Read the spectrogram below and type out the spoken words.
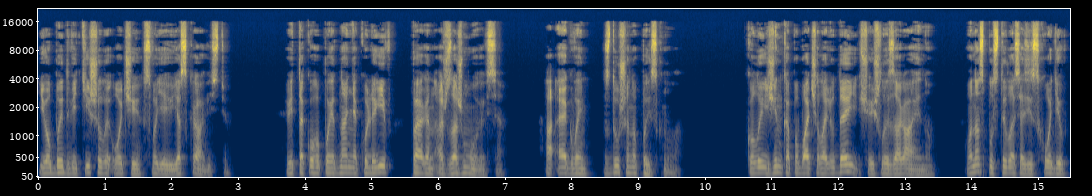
і обидві тішили очі своєю яскравістю. Від такого поєднання кольорів перен аж зажмурився, а Егвень здушено пискнула. Коли жінка побачила людей, що йшли за Раїном, вона спустилася зі сходів,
